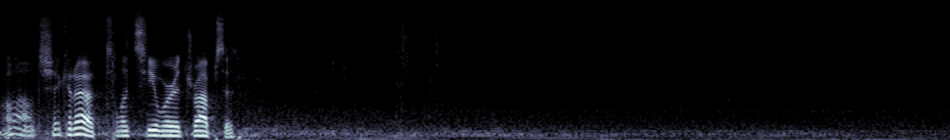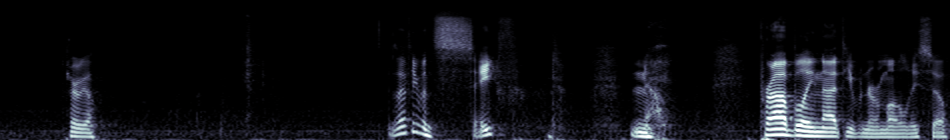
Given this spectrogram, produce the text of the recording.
Well, I'll check it out. Let's see where it drops it. There we go. Is that even safe? no. Probably not even remotely so.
